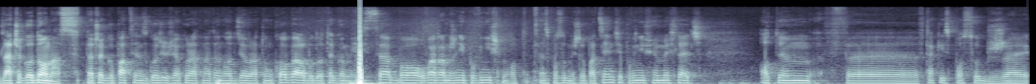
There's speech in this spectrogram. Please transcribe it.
dlaczego do nas, dlaczego pacjent zgodził się akurat na ten oddział ratunkowy albo do tego miejsca, bo uważam, że nie powinniśmy w ten sposób myśleć o pacjencie, powinniśmy myśleć o tym w, w taki sposób, że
